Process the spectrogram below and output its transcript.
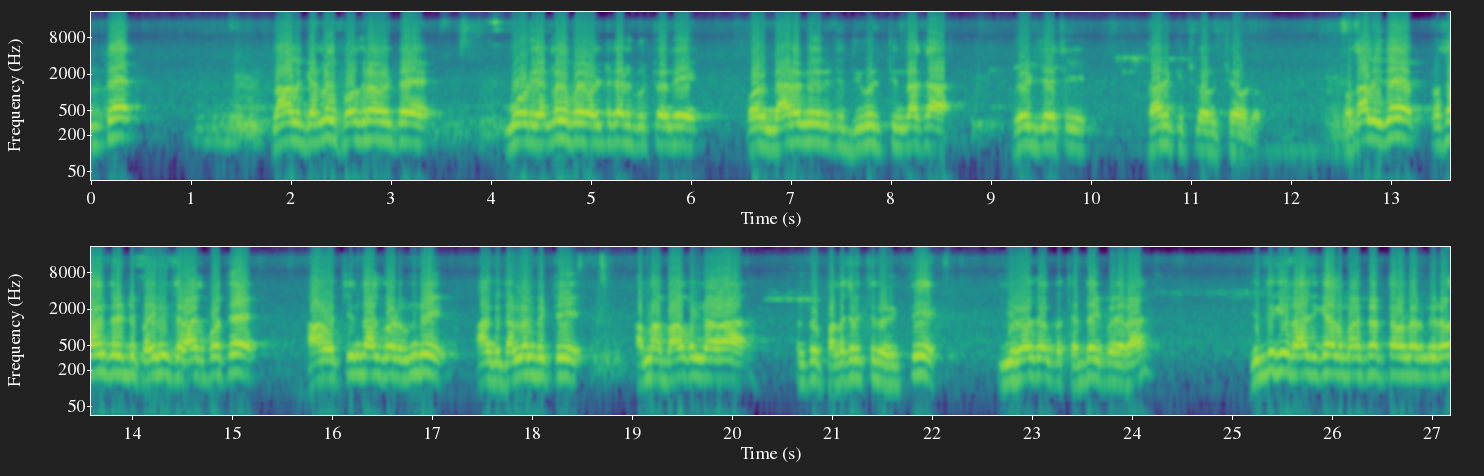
ఉంటే నాలుగు గంటలకు ప్రోగ్రాం ఉంటే మూడు గంటలకు పోయి ఒంటికాడ కూర్చొని వాడు మేడ మీద నుంచి దిగు దాకా వెయిట్ చేసి కారెక్కించుకొని వచ్చేవాడు. ఒకవేళ ఇదే ప్రశాంత్ రెడ్డి పైనుంచి రాకపోతే ఆమె వచ్చిన దాకా కూడా ఉండి ఆమెకు దండం పెట్టి అమ్మ బాగున్నావా? అంటూ పలకరించిన వ్యక్తి ఈ రోజు అంత చెడ్డ అయిపోయారా ఎందుకు ఈ రాజకీయాలు మాట్లాడుతూ ఉన్నారు మీరు?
